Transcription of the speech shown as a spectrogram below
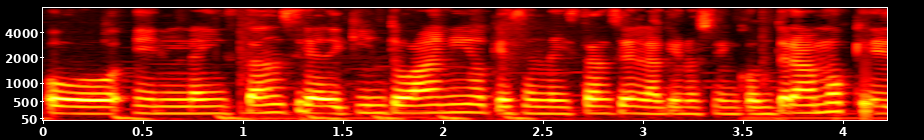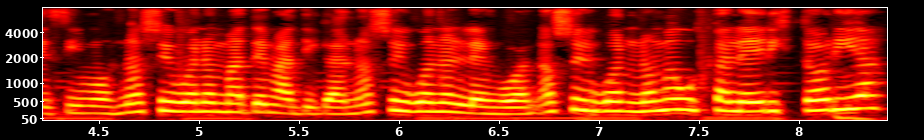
o en la instancia de quinto año, que es en la instancia en la que nos encontramos, que decimos, no soy bueno en matemática, no soy bueno en lengua, no soy bueno, no me gusta leer historia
